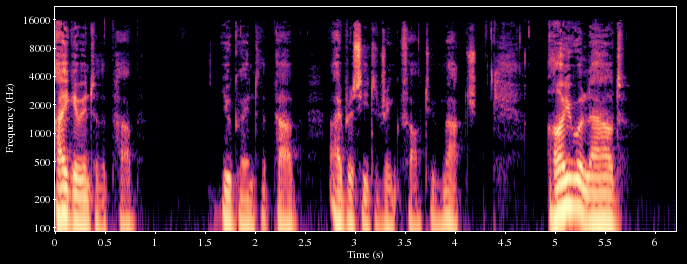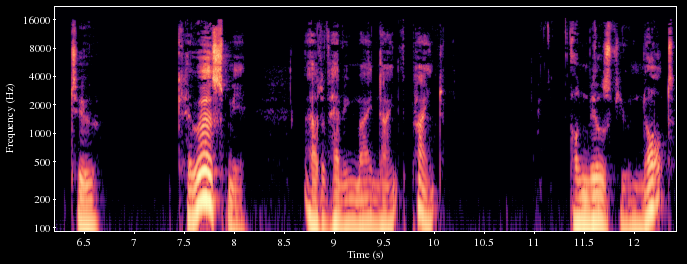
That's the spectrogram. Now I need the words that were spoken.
I go into the pub, you go into the pub, I proceed to drink far too much. Are you allowed to coerce me out of having my ninth pint? On Mill's view, not,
